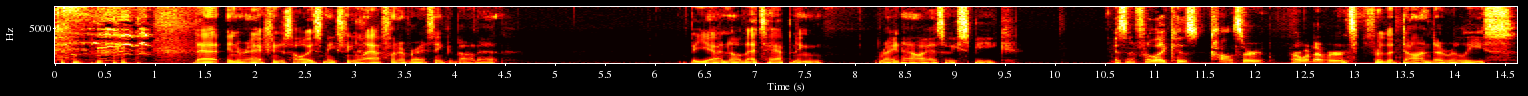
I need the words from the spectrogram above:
that interaction just always makes me laugh whenever I think about it. But yeah, no, that's happening right now as we speak. Isn't it for like his concert or whatever? It's for the Donda release.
